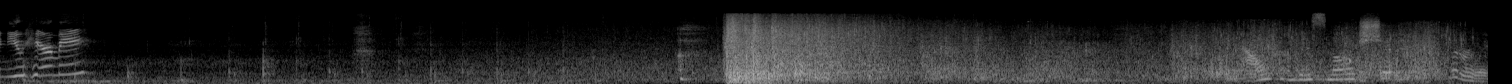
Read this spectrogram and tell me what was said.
Can you hear me? Now I'm gonna smell like shit. Literally.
